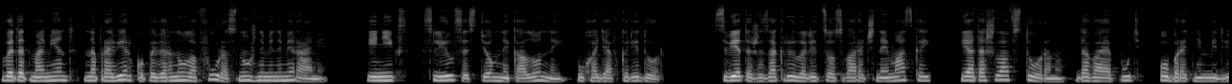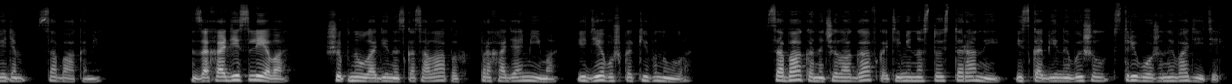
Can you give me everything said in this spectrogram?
В этот момент на проверку повернула фура с нужными номерами и Никс слился с темной колонной, уходя в коридор. Света же закрыла лицо сварочной маской и отошла в сторону, давая путь оборотням-медведям с собаками. «Заходи слева!» – шепнул один из косолапых, проходя мимо, и девушка кивнула. Собака начала гавкать именно с той стороны, из кабины вышел встревоженный водитель.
